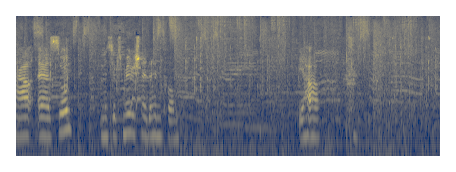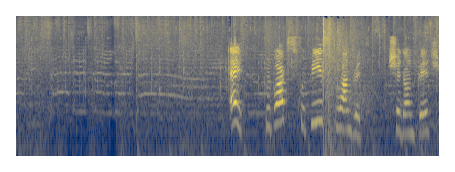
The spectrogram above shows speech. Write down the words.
Ja, äh, so. Muss jetzt möglichst schnell dahin kommen. Ja. Ey, full box, full piece, 200. Shit on, bitch.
